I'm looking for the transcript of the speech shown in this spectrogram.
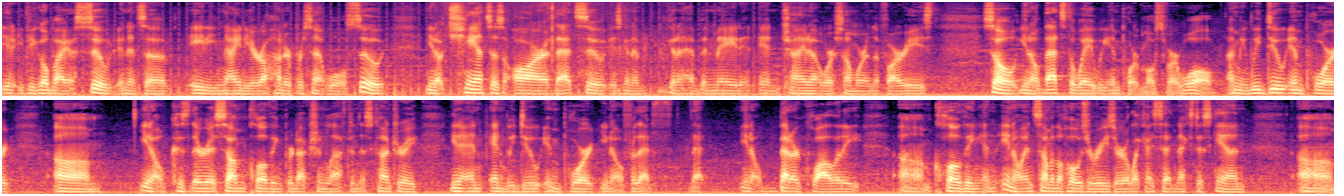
if you go buy a suit and it's a 80, 90, or 100% wool suit, you know, chances are that suit is going to going to have been made in, in China or somewhere in the Far East. So, you know, that's the way we import most of our wool. I mean, we do import, um, you know, because there is some clothing production left in this country you know, and, and we do import, you know, for that that you know better quality um, clothing, and you know, and some of the hosieries are like I said, next to skin um,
